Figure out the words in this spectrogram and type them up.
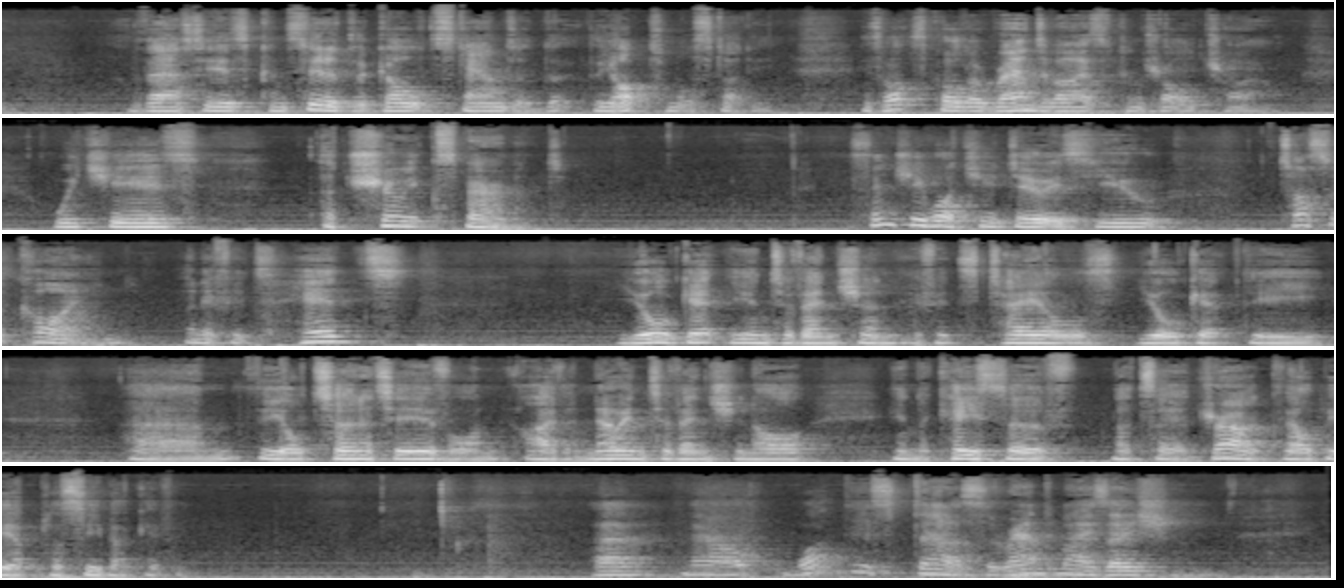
that is considered the gold standard, the, the optimal study, is what's called a randomized controlled trial, which is a true experiment. Essentially, what you do is you toss a coin, and if it's heads, you'll get the intervention. If it's tails, you'll get the um, the alternative, or either no intervention, or in the case of, let's say, a drug, there'll be a placebo given. Um, now, what this does, the randomization,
